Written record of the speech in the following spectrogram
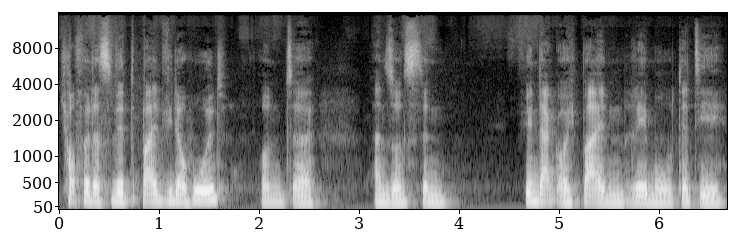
Ich hoffe, das wird bald wiederholt. Und äh, ansonsten vielen Dank euch beiden, Remo, Detti,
